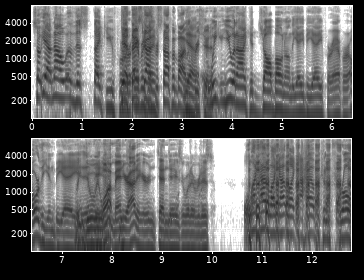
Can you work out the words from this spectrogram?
so yeah. No, this. Thank you for yeah. Thanks guys for stopping by. We appreciate it. We, you and I could jawbone on the ABA forever or the NBA. we can do what we want, man. You're out of here in ten days or whatever it is. Well, like I like I like I have control.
